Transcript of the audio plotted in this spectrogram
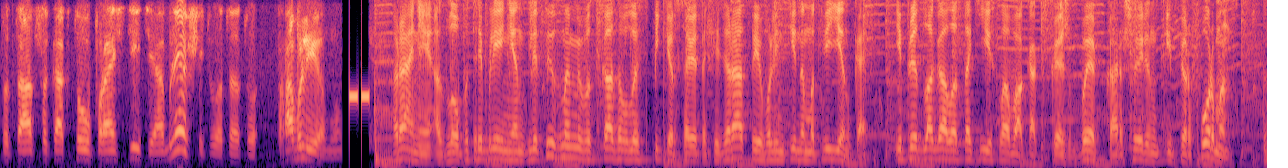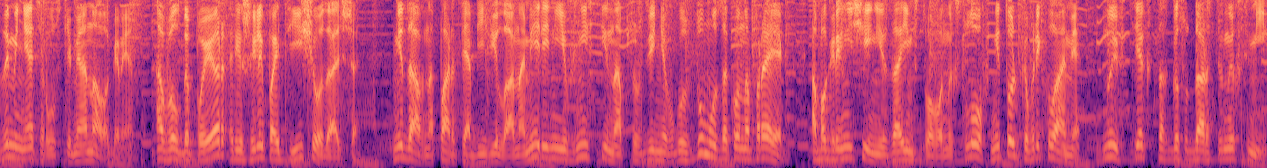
пытаться как-то упростить и облегчить вот эту проблему. Ранее о злоупотреблении англицизмами высказывалась спикер Совета Федерации Валентина Матвиенко и предлагала такие слова, как кэшбэк, каршеринг и перформанс заменять русскими аналогами. А в ЛДПР решили пойти еще дальше. Недавно партия объявила о намерении внести на обсуждение в Госдуму законопроект об ограничении заимствованных слов не только в рекламе, но и в текстах государственных СМИ.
